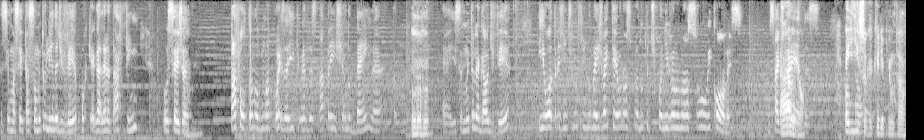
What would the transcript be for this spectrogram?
assim, uma aceitação muito linda de ver, porque a galera tá afim. Ou seja, tá faltando alguma coisa aí que o Windows está preenchendo bem, né? Então, é, isso é muito legal de ver. E outra, a gente no fim do mês vai ter o nosso produto disponível no nosso e-commerce, no site ah, da. Endas. É isso então, que eu queria perguntar.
